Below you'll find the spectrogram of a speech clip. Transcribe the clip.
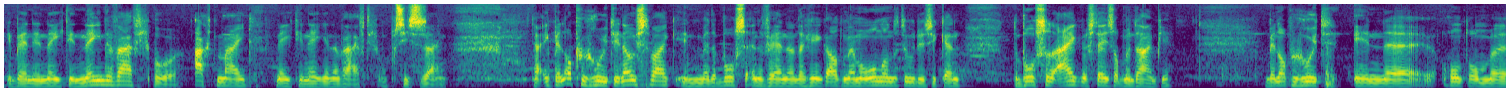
Ik ben in 1959 geboren. 8 mei 1959 om precies te zijn. Ja, ik ben opgegroeid in Oosterwijk in, met de bossen en de vennen. Daar ging ik altijd met mijn honden naartoe. Dus ik ken de bossen eigenlijk nog steeds op mijn duimpje. Ben opgegroeid in, eh, rondom eh,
